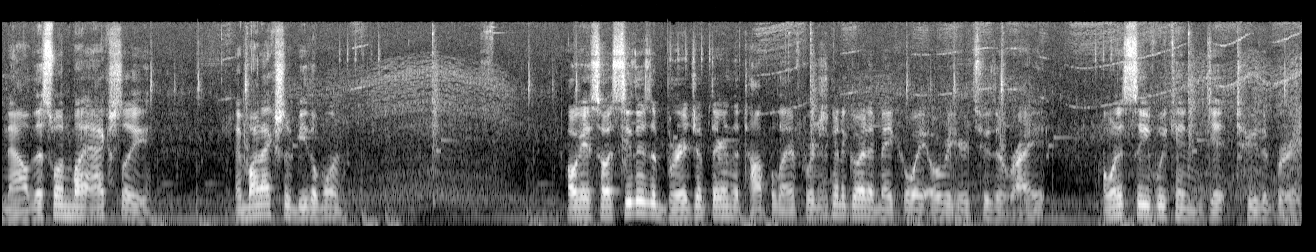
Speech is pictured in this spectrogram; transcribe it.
Now this one might actually, it might actually be the one. Okay, so I see there's a bridge up there in the top left. We're just going to go ahead and make our way over here to the right. I want to see if we can get to the bridge.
